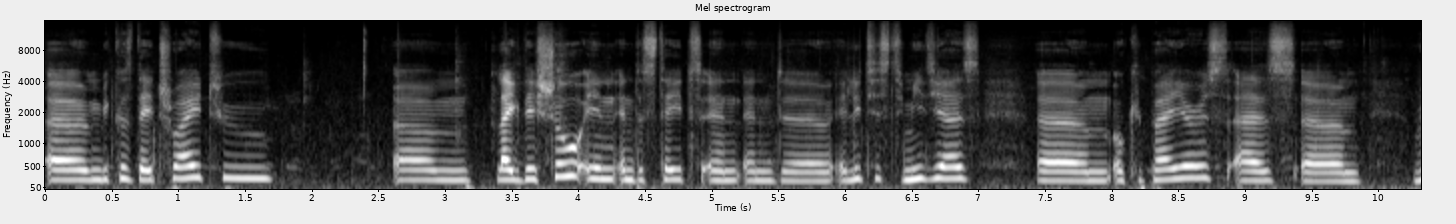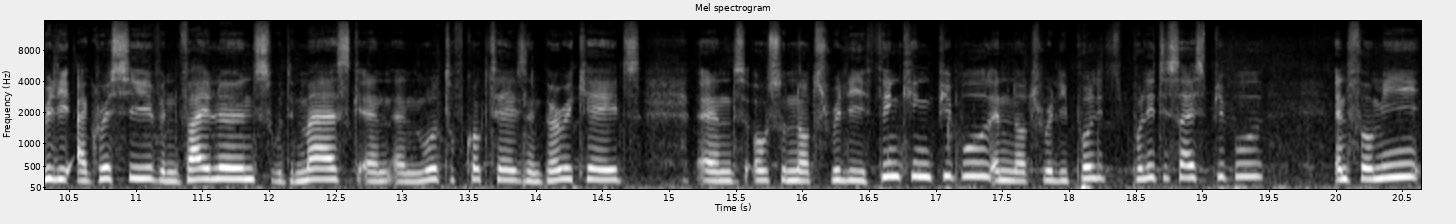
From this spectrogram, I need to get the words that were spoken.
um, because they try to um, like they show in, in the state and, and uh, elitist medias um, occupiers as um, really aggressive and violent with the mask and, and Molotov cocktails and barricades and also not really thinking people and not really polit politicized people. And for me,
